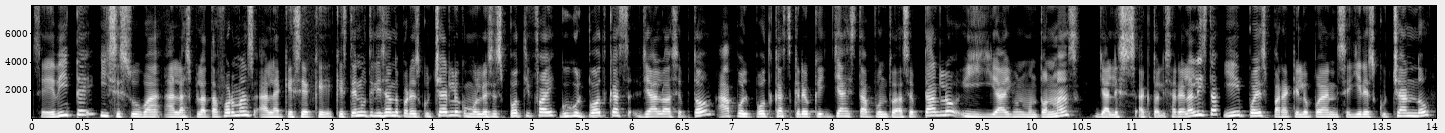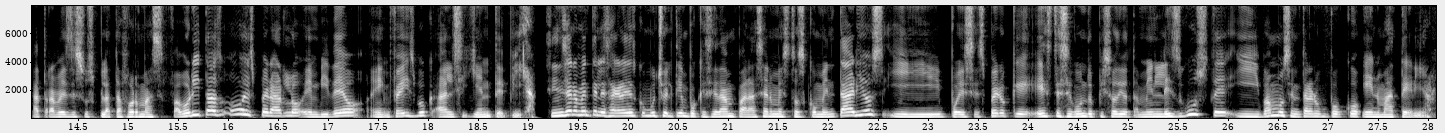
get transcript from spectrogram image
se edite y se suba a las plataformas a la que sea que, estén utilizando para escucharlo, como lo es Spotify. Google Podcast ya lo aceptó. Apple Podcast creo que ya está a punto de aceptarlo y hay un montón más. Ya les actualizaré la lista. Y pues para que lo puedan seguir escuchando a través de sus plataformas favoritas o esperarlo en video en Facebook al siguiente día. Sinceramente les agradezco mucho el tiempo que se dan para hacerme estos comentarios y pues espero que este segundo episodio también les guste y vamos a entrar un poco en materia.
